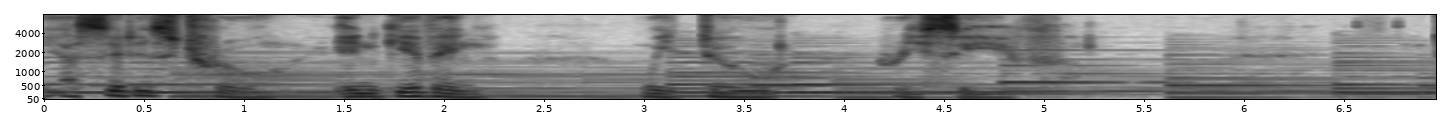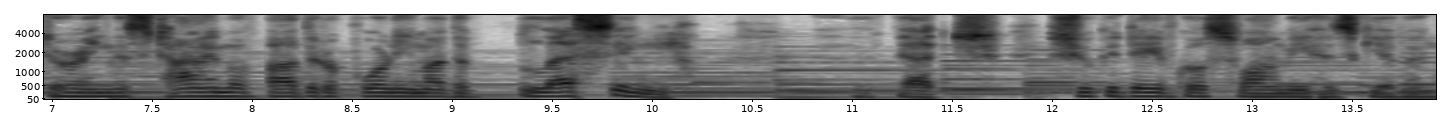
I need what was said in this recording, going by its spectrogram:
Yes, it is true. In giving, we do receive during this time of Bhadra Purnima, the blessing that Shukadev Goswami has given,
